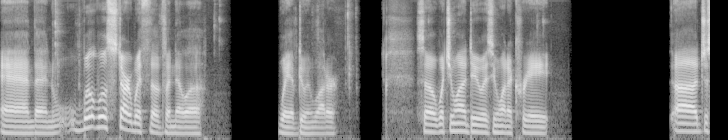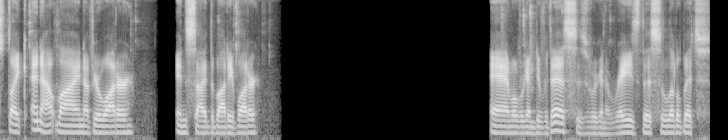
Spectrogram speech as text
and then we'll we'll start with the vanilla way of doing water. So what you want to do is you want to create uh, just like an outline of your water inside the body of water. And what we're going to do for this is we're going to raise this a little bit.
